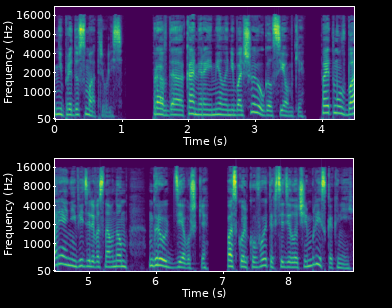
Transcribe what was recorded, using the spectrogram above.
не предусматривались. Правда, камера имела небольшой угол съемки, поэтому в баре они видели в основном грудь девушки, поскольку Войтых сидел очень близко к ней.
